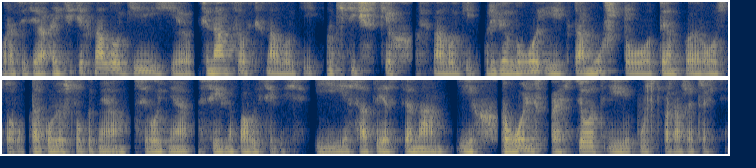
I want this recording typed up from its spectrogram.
развитие IT-технологий, финансовых технологий, логистических технологий привело и к тому, что темпы роста торговли услугами сегодня сильно повысились. И, соответственно, их роль растет и будет продолжать расти.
